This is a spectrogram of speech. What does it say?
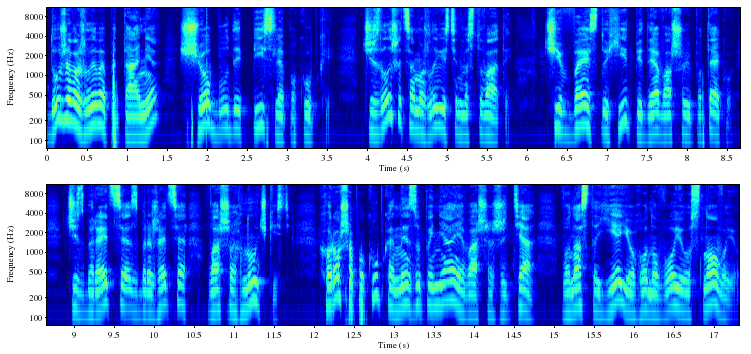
Дуже важливе питання, що буде після покупки. Чи залишиться можливість інвестувати? Чи весь дохід піде в вашу іпотеку? Чи збереться, збережеться ваша гнучкість? Хороша покупка не зупиняє ваше життя, вона стає його новою основою.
